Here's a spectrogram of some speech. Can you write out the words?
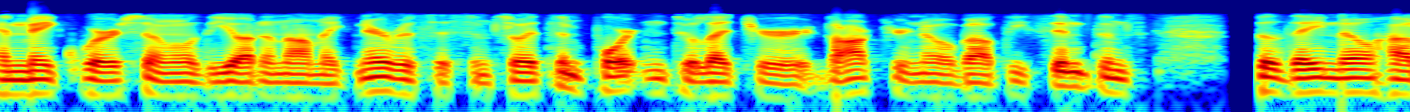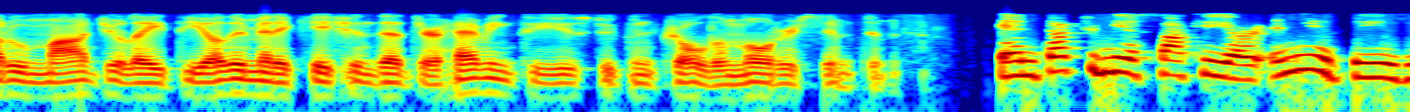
and make worse some of the autonomic nervous system. So it's important to let your doctor know about these symptoms so they know how to modulate the other medications that they're having to use to control the motor symptoms. And Dr. Miyasaki, are any of these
